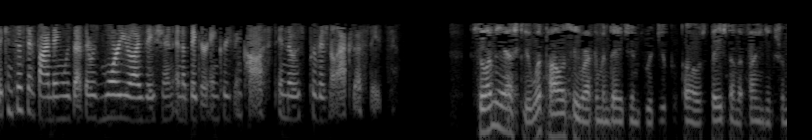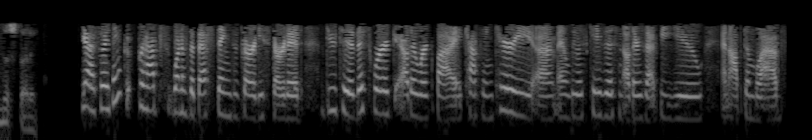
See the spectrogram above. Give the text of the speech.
the consistent finding was that there was more utilization and a bigger increase in cost in those provisional access states. So let me ask you, what policy recommendations would you propose based on the findings from this study? Yeah, so I think perhaps one of the best things that's already started due to this work, other work by Kathleen Carey um, and Lewis Kazis and others at BU and Optum Labs,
